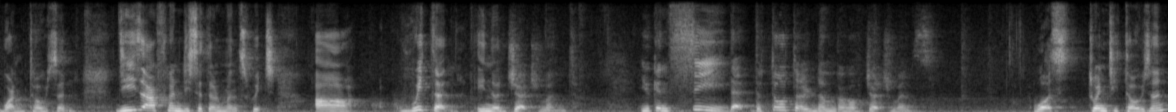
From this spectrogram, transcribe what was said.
1,000. These are friendly settlements which are written in a judgment, you can see that the total number of judgments was 20,000.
